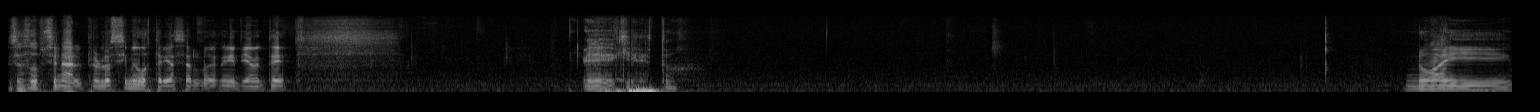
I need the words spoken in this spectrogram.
Eso es opcional, pero lo sí me gustaría hacerlo, definitivamente. Eh, ¿Qué es esto? No hay...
